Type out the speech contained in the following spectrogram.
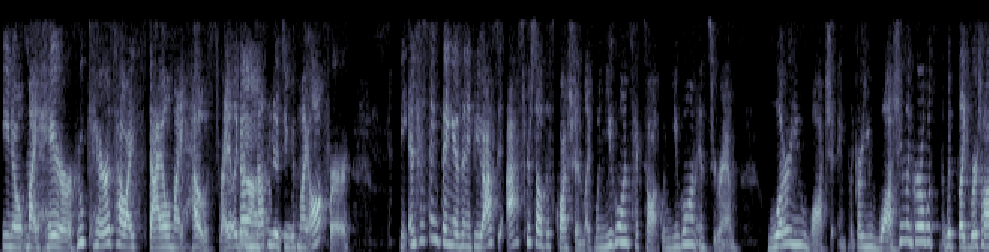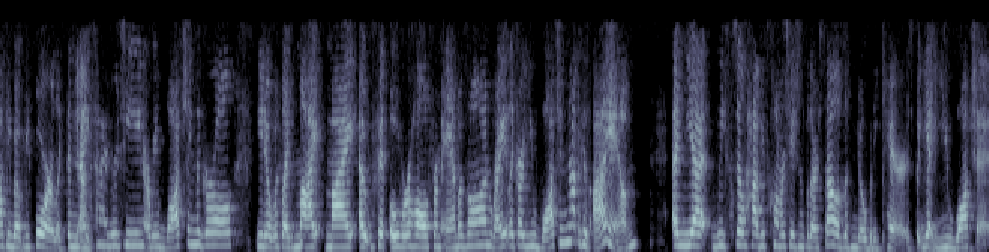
you know my hair who cares how i style my house right like yeah. that has nothing to do with my offer the interesting thing is and if you ask ask yourself this question like when you go on tiktok when you go on instagram what are you watching? Like, are you watching the girl with, with like we are talking about before, like the yeah. nighttime routine? Are we watching the girl, you know, with like my my outfit overhaul from Amazon, right? Like, are you watching that? Because I am and yet we still have these conversations with ourselves of nobody cares but yet you watch it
